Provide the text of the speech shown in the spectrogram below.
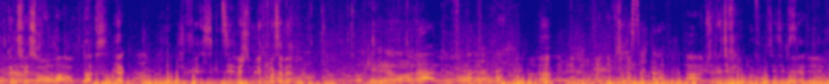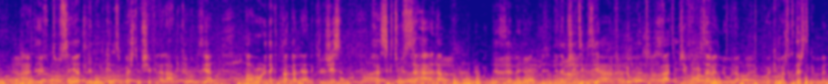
وكانت فيه صعوبة والطقس ياك شنو اللي خصك تزيد باش تولي في المرتبة الأولى؟ أوكي ها؟ تخصص آه، في هذه في التوصيات اللي ممكن باش تمشي في الألعاب القوى مزيان. ضروري ديك الطاقة اللي عندك في الجسم خاصك توزعها على المدة الزمنية. لأن إذا مشيتي مزيان في الأول غتمشي في المرتبة الأولى ولكن ما تقدرش تكمل.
